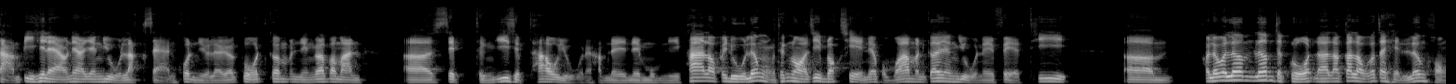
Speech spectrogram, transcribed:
สามปีที่แล้วเนี่ยยังอยู่หลักแสนคนอยู่เลยก็โกรดก็มันยังก็ประมาณสิบถึงยี่สิบเท่าอยู่นะครับในในมุมนี้ ถ้าเราไปดูเรื่องของเทคโนโลยีบล็อกเชนเนี่ยผมว่ามันก็ยังอยู่ในเฟสที่เอ่อเขาเรียกว่าเริ่มเริ่มจะโกรดแล้วแล้วก็เราก็จะเห็นเรื่องของ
